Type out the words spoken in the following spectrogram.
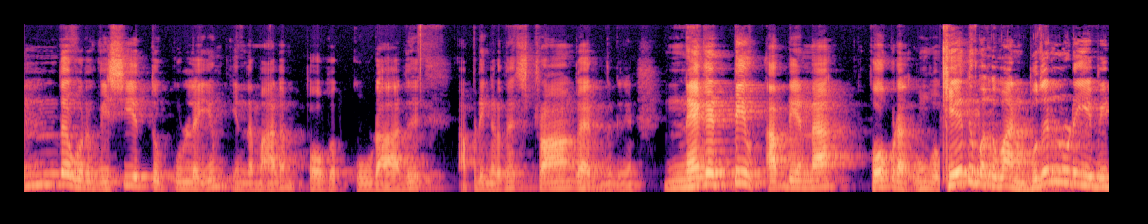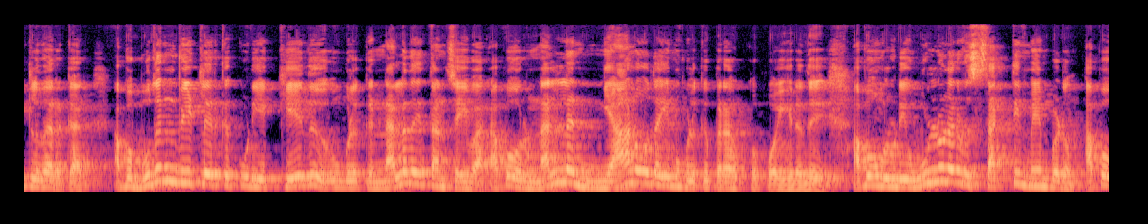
எந்த ஒரு விஷயத்துக்குள்ளேயும் இந்த மாதம் போகக்கூடாது. அப்படிங்கிறத ஸ்ட்ராங்காக இருந்துக்குங்க. நெகட்டிவ் அப்படின்னா போகக்கூடாது. உங்கள் கேது பகவான் புதனுடைய வீட்டில் தான் இருக்கார். அப்போ புதன் வீட்டில் இருக்கக்கூடிய கேது உங்களுக்கு நல்லதைத்தான் செய்வார். அப்போ ஒரு நல்ல ஞானோதயம் உங்களுக்கு பிறக்க போகிறது. அப்போ உங்களுடைய உள்ளுணர்வு சக்தி மேம்படும். அப்போ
